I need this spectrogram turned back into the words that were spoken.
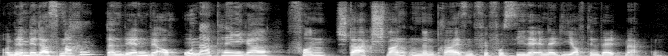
Und wenn wir das machen, dann werden wir auch unabhängiger von stark schwankenden Preisen für fossile Energie auf den Weltmärkten.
